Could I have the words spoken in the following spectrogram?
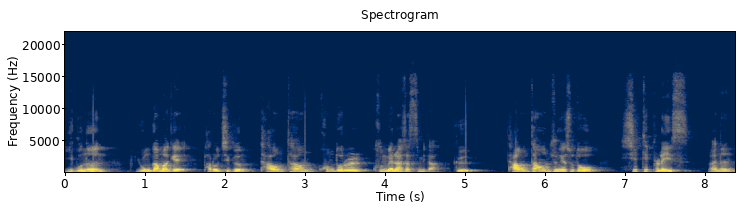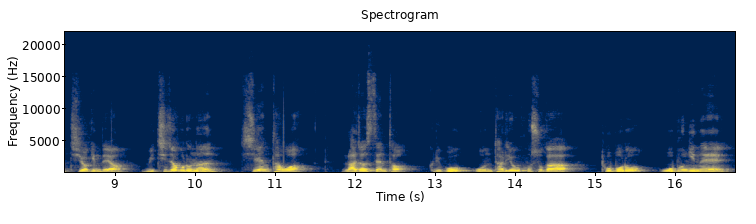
이분은 용감하게 바로 지금 다운타운 콘도를 구매를 하셨습니다. 그 다운타운 중에서도 시티플레이스라는 지역인데요. 위치적으로는 CN타워, 라저센터, 그리고 온타리오 호수가 도보로 5분 이내에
